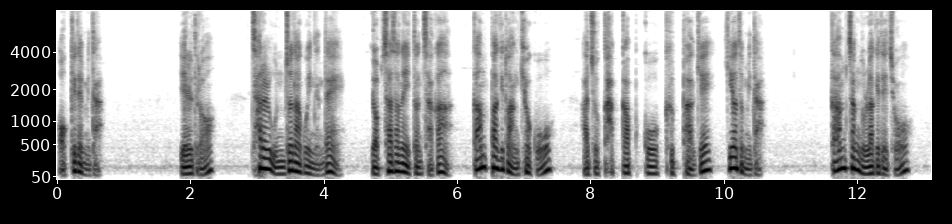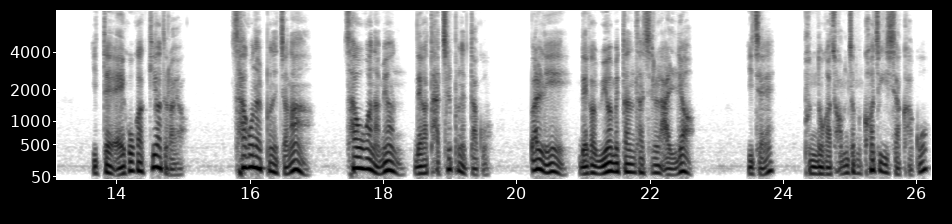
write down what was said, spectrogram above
얻게 됩니다. 예를 들어, 차를 운전하고 있는데 옆 차선에 있던 차가 깜빡이도 안 켜고 아주 가깝고 급하게 끼어듭니다. 깜짝 놀라게 되죠. 이때 에고가 끼어들어요. 사고 날 뻔했잖아. 사고가 나면 내가 다칠 뻔했다고. 빨리 내가 위험했다는 사실을 알려. 이제 분노가 점점 커지기 시작하고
